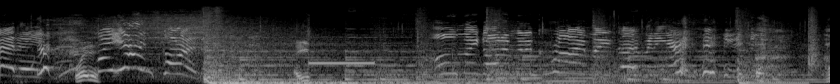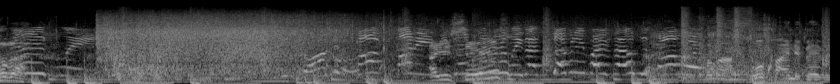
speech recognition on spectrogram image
headache. wait. My earring's gone. Are you Oh my god, I'm gonna cry. My diamond earring. hold on? Seriously. It's not funny. Are you serious? Literally, that's seventy-five thousand dollars. Hold on. We'll find it, baby.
